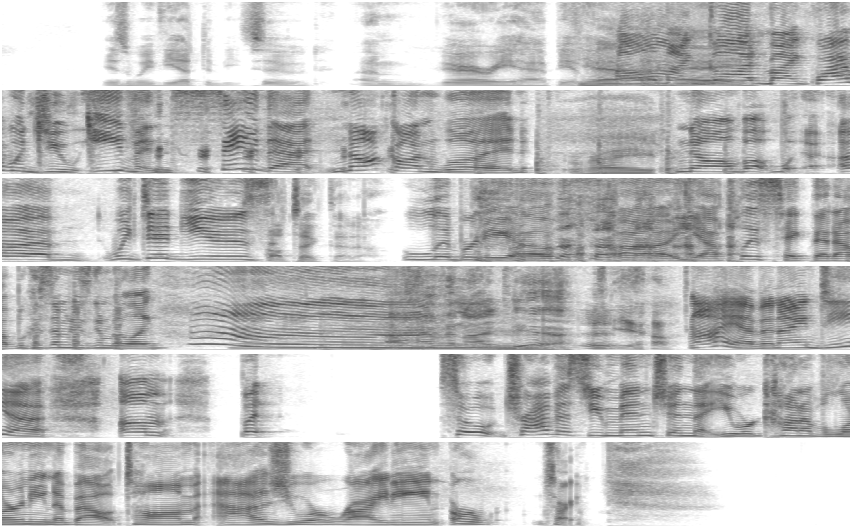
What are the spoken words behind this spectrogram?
is we've yet to be sued. I'm very happy about Yeah. oh my hey. God, Mike! Why would you even say that? Knock on wood. Right. No, but uh, we did use. I'll take that out. liberty of. Uh, yeah, please take that out because somebody's gonna be like, hmm. I have an idea. Yeah. I have an idea. Um, but so Travis, you mentioned that you were kind of learning about Tom as you were writing, or sorry.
